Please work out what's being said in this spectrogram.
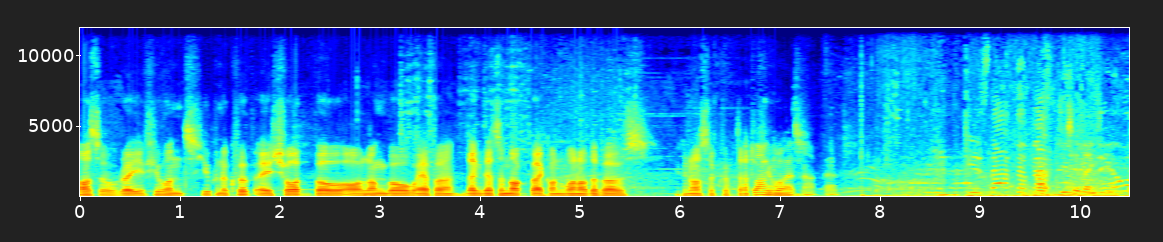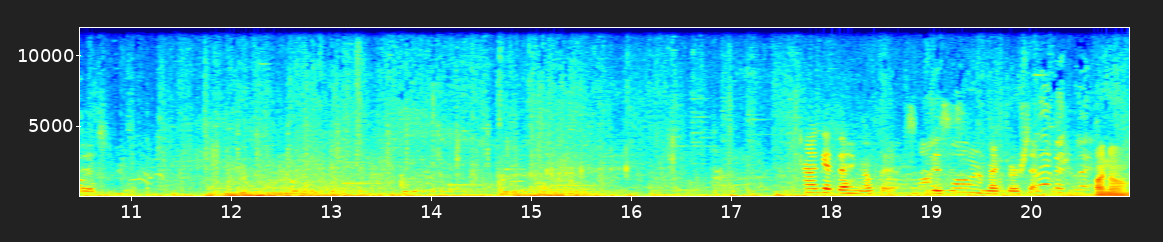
Also, Ray, if you want, you can equip a short bow or long bow, wherever. Like, there's a knockback on one of the bows. You can also equip that if you want. is not bad. Is that the Not best you can do? this. I'll get the hang of it. This is my first time. Limitless. I know.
